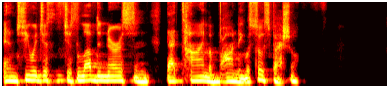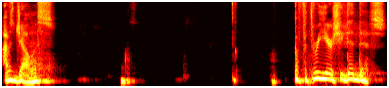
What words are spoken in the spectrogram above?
and she would just, just love to nurse. And that time of bonding was so special. I was jealous. But for three years, she did this.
